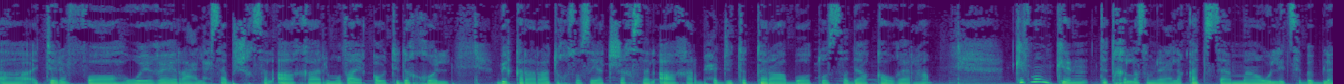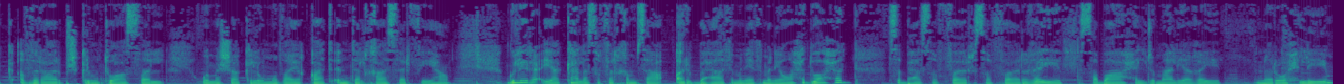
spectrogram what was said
آه، الترفه وغيره على حساب الشخص الآخر المضايقة والتدخل بقرارات وخصوصيات الشخص الآخر بحجة الترابط والصداقة وغيرها. كيف ممكن تتخلص من العلاقات السامة واللي تسبب لك أضرار بشكل متواصل ومشاكل ومضايقات أنت الخاسر فيها؟ قولي رأيك على صفر خمسة أربعة ثمانية, ثمانية واحد, واحد سبعة صفر صفر. غيث صباح الجمال يا غيث. نروح لي.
